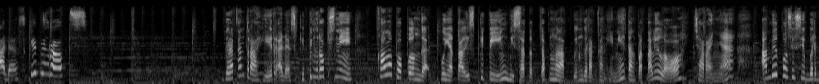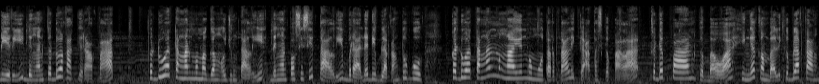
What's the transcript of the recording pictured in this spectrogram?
Ada skipping ropes. Gerakan terakhir ada skipping ropes nih. Kalau Popol nggak punya tali skipping, bisa tetap melakukan gerakan ini tanpa tali loh. Caranya, ambil posisi berdiri dengan kedua kaki rapat, kedua tangan memegang ujung tali dengan posisi tali berada di belakang tubuh. Kedua tangan mengayun memutar tali ke atas kepala, ke depan, ke bawah, hingga kembali ke belakang.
